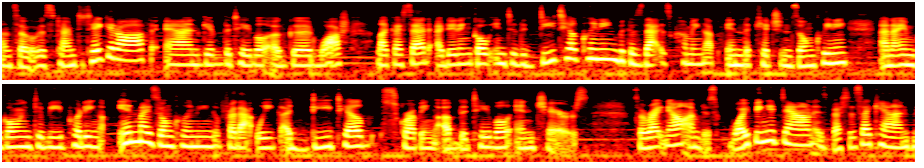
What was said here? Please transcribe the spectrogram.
And so it was time to take it off and give the table a good wash. Like I said, I didn't go into the detail cleaning because that is coming up in the kitchen zone cleaning. And I am going to be putting in my zone cleaning for that week a detailed scrubbing of the table and chairs. So right now I'm just wiping it down as best as I can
